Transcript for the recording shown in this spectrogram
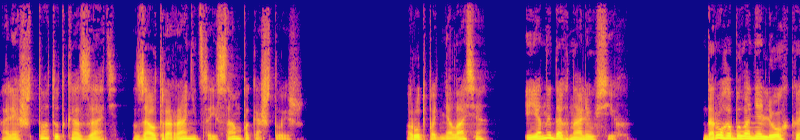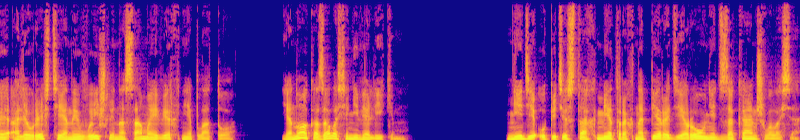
але што тут казаць заўтра раніцай сам пакаштуеш рут паднялася і яны дагналі ўсіх. Дарога была нялёгкая але ўрэшце яны выйшлі на самае верхняе плато. Яно аказалася невялікім недзе ў пяцістах метрах наперадзе роўняць заканчвалася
